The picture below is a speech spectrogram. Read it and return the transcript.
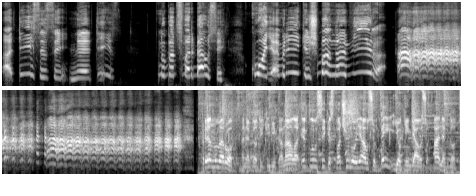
ateis jisai, neteis. Nu bet svarbiausiai, kuo jam reikia iš mano vyrą? Prenumeruok Anekdotai TV kanalą ir klausykis pačių naujausių bei jokingiausių anekdotų.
